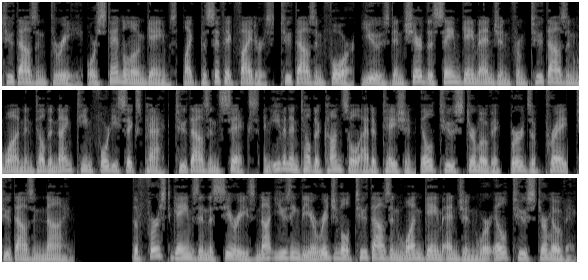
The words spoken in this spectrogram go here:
2003 or standalone games, like Pacific Fighters 2004, used and shared the same game engine from 2001 until the 1946 pack 2006 and even until the console adaptation Il-2 Sturmovik, Birds of Prey, 2009. The first games in the series not using the original 2001 game engine were Il-2 Sturmovik,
